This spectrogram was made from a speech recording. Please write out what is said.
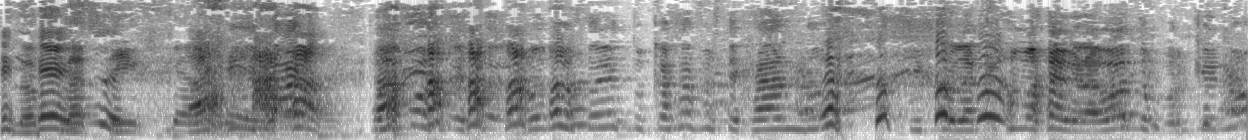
Lo platica, güey. Podemos estar- en tu casa festejando y con la cámara grabando, ¿por qué no?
